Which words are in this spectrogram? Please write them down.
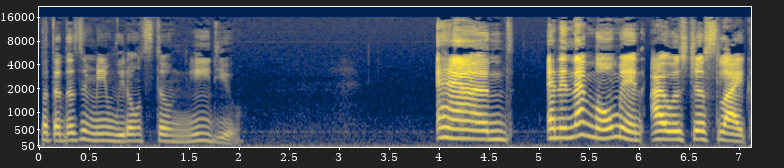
but that doesn't mean we don't still need you and and in that moment i was just like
